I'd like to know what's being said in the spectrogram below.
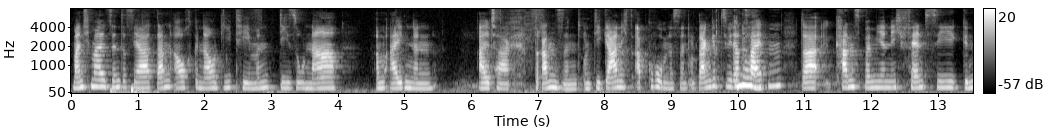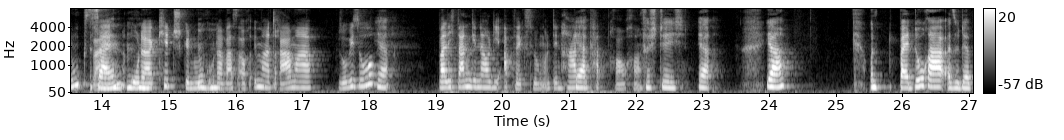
manchmal sind es ja dann auch genau die Themen, die so nah am eigenen Alltag dran sind und die gar nichts Abgehobenes sind. Und dann gibt es wieder genau. Zeiten, da kann es bei mir nicht fancy genug sein, sein. Mhm. oder kitsch genug mhm. oder was auch immer, Drama sowieso. Ja. Weil ich dann genau die Abwechslung und den harten ja. Cut brauche. Verstehe ich, ja. Ja. Und bei Dora, also der,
